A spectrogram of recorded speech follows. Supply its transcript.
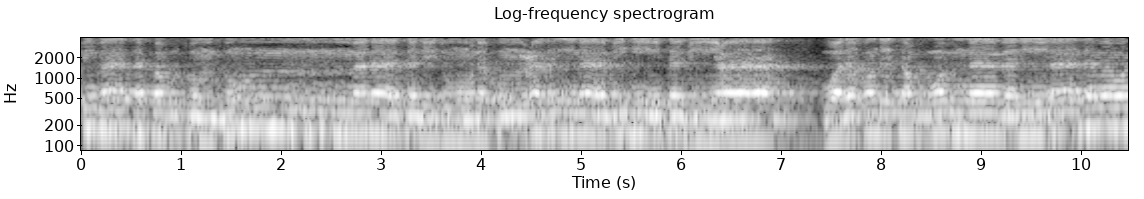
بما كفرتم ثم لا تجدوا لكم علينا به تبيعا. ولقد كرمنا بني آدم في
